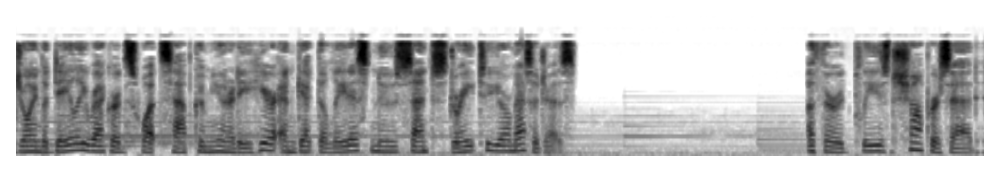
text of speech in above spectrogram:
Join the Daily Record's WhatsApp community here and get the latest news sent straight to your messages. A third pleased shopper said,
